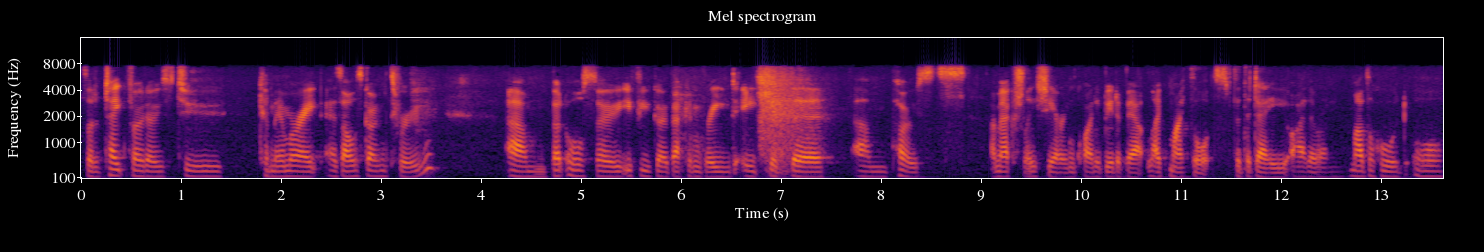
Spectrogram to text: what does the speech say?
sort of take photos to commemorate as I was going through. Um, but also, if you go back and read each of the um, posts, I'm actually sharing quite a bit about like my thoughts for the day, either on motherhood or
